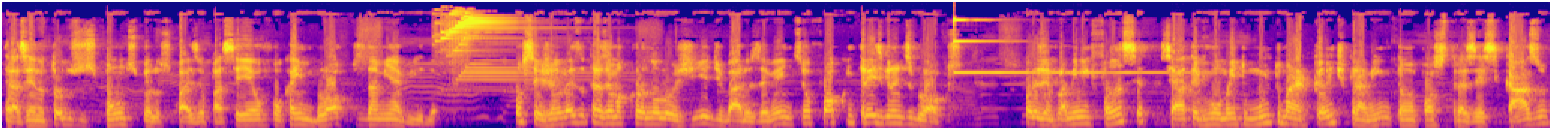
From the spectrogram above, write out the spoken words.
trazendo todos os pontos pelos quais eu passei, é eu focar em blocos da minha vida. Ou seja, ao invés de eu trazer uma cronologia de vários eventos, eu foco em três grandes blocos. Por exemplo, a minha infância, se ela teve um momento muito marcante para mim, então eu posso trazer esse caso,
